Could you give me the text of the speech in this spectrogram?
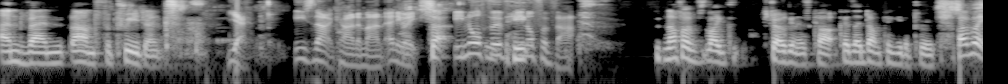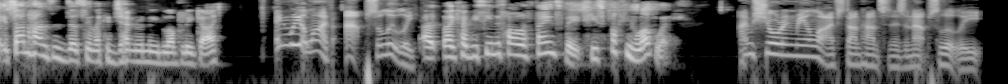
and then um, for pre-drinks. yeah, he's that kind of man. Anyway, So enough of he- enough of that. enough of like stroking his cock because I don't think he'd approve. By the way, Stan Hansen does seem like a genuinely lovely guy. In real life, absolutely. Uh, like, have you seen his Hall of Fame speech? He's fucking lovely. I'm sure in real life, Stan Hansen is an absolutely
